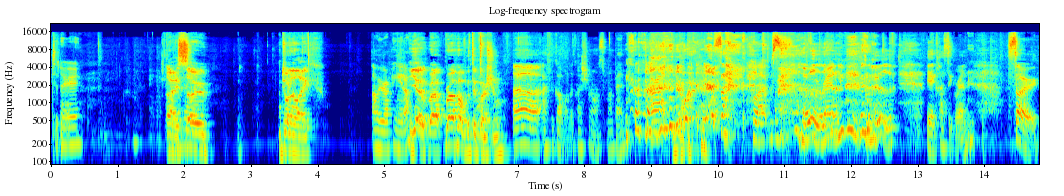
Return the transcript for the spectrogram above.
Don't know. All right, so do you want to like Are we wrapping it up? yeah wrap, wrap up with the question? Uh, I forgot what the question was. My bad. Collapse. yeah, classic Ren. So,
